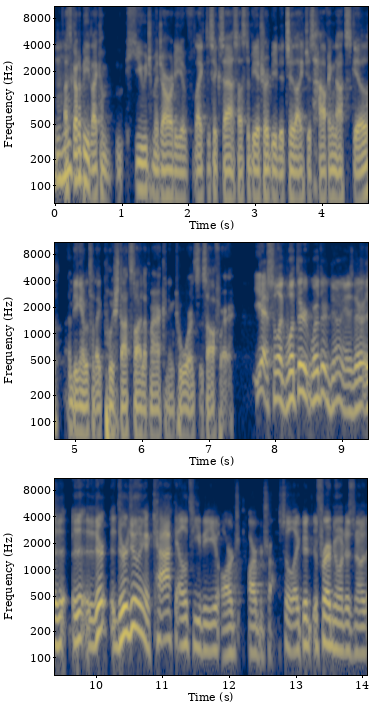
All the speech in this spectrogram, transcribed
mm-hmm. that's got to be like a huge majority of like the success has to be attributed to like just having that skill and being able to like push that style of marketing towards the software. Yeah, so like what they're what they're doing is they're uh, uh, they're they're doing a CAC LTV arbitrage. So like for everyone who doesn't know,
